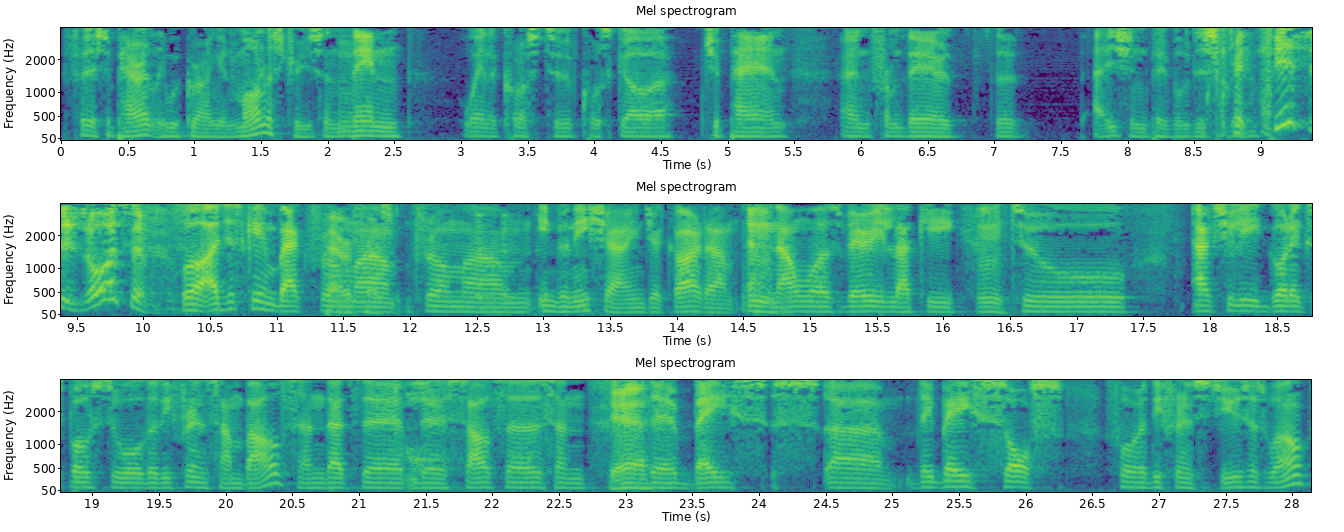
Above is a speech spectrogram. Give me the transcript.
first apparently were growing in monasteries, and then went across to, of course, Goa, Japan, and from there the Asian people just went, "This is awesome." Well, I just came back from um, from um, Indonesia in Jakarta, and I was very lucky to actually got exposed to all the different sambals, and that's the the salsas and Yeah. the base s- um, the base sauce for different stews as well.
